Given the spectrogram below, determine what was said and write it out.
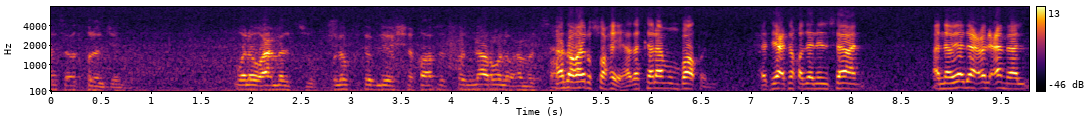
فسأدخل الجنة؟ ولو أعملت سوء ولو كتب لي الشقاء فادخل النار ولو عملت صالح. هذا غير صحيح هذا كلام باطل. حيث يعتقد الإنسان أنه يدع العمل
